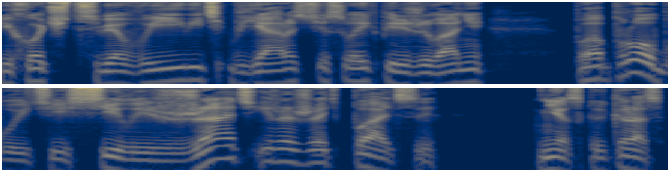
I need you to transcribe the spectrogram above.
и хочет себя выявить в ярости своих переживаний, попробуйте силой сжать и разжать пальцы, несколько раз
